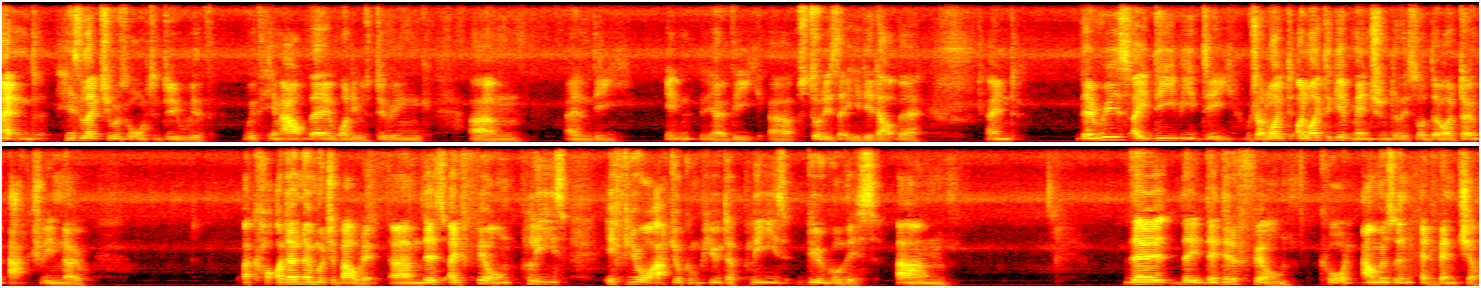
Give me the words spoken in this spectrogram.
and his lecture was all to do with with him out there, what he was doing, um, and the in you know the uh, studies that he did out there, and there is a DVD which I'd like to I'd like to give mention to this, although I don't actually know. I, I don't know much about it. Um, there's a film. Please, if you're at your computer, please Google this. Um, they, they they did a film called Amazon Adventure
